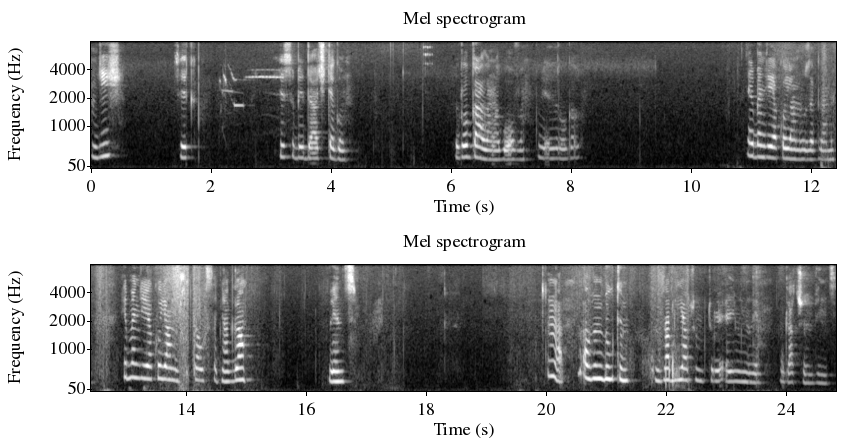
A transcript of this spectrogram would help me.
Na dziś. Cyk. Chcę sobie dać tego. Rogala na głowę. Gdzie jest rogal? Niech będzie jako Janusz zagramy. Niech będzie jako Janusz ta ostatnia gra. Więc... No, on był tym zabijaczem, który eliminuje graczy, więc...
